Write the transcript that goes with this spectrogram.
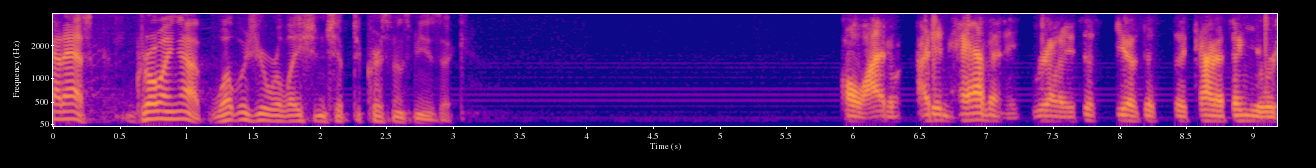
Got to ask, growing up, what was your relationship to Christmas music? Oh, I don't. I didn't have any really. It's just you know, just the kind of thing you were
